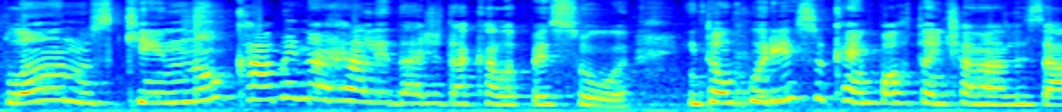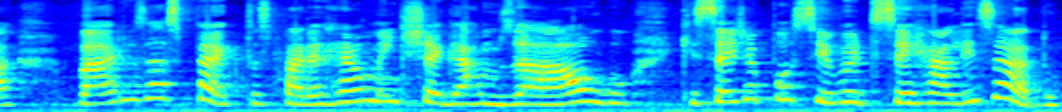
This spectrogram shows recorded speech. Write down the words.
planos que não cabem na realidade daquela pessoa. Então, por isso que é importante analisar vários aspectos para realmente chegarmos a algo que seja possível de ser realizado.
